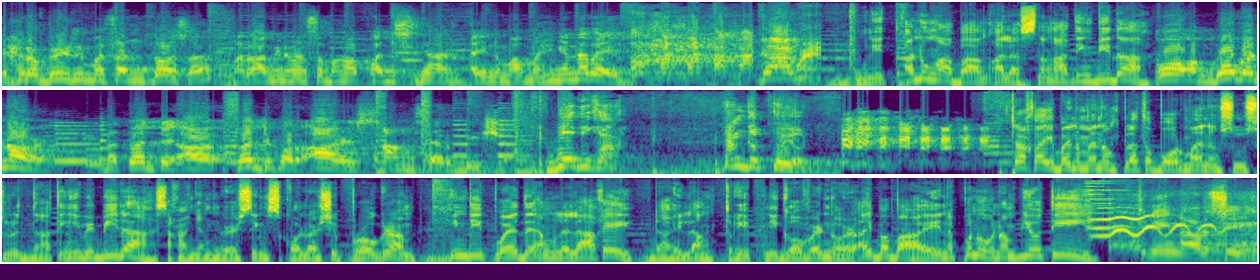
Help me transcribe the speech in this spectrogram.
Pero Vilma Santos, ha? marami naman sa mga fans niyan ay namamahinga na rin. Ngunit ano nga ba ang alas ng ating bida? Ako ang governor na 20 hour, 24 hours ang serbisyo. Bobo ka! Tanggap ko yun! Kakaiba naman ang plataforma ng susunod nating ibibida sa kanyang nursing scholarship program. Hindi pwede ang lalaki dahil ang trip ni Governor ay babae na puno ng beauty. Kining nursing,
